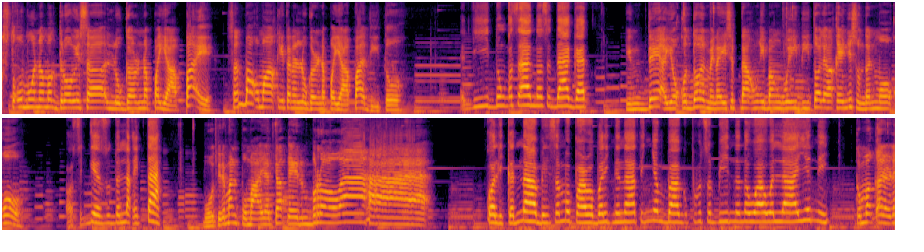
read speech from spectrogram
gusto ko muna mag-drawing sa lugar na payapa eh. Saan ba ako makakita ng lugar na payapa dito? Eh di doon ka sa ano, sa dagat. Hindi, ayoko doon. May naisip na akong ibang way dito. Laka Kenji, sundan mo ko. O sige, sundan lang kita. Buti naman, pumayag ka, Ken bro. Ah! Kali ka na, bilisan mo para mabalik na natin yan bago pa sabihin na nawawala yan eh. Kung mag-alala,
